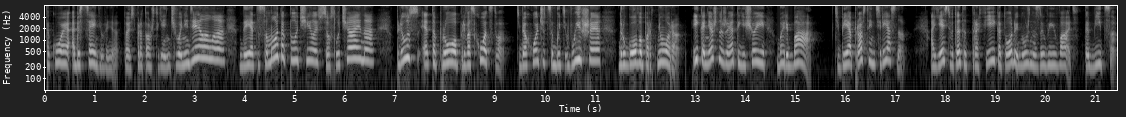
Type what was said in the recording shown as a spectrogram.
такое обесценивание, то есть про то, что я ничего не делала, да и это само так получилось, все случайно. Плюс это про превосходство. Тебе хочется быть выше другого партнера. И, конечно же, это еще и борьба. Тебе просто интересно. а есть вот этот трофей, который нужно завоевать, добиться.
